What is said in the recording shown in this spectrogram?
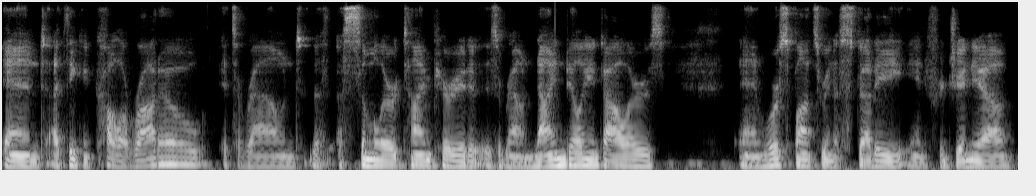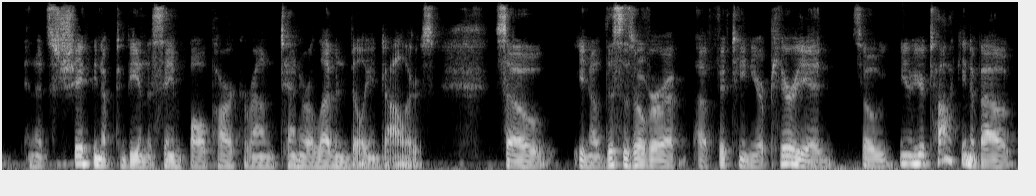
and I think in Colorado, it's around a similar time period is around $9 billion. And we're sponsoring a study in Virginia, and it's shaping up to be in the same ballpark around 10 or 11 billion dollars. So, you know, this is over a, a 15 year period. So, you know, you're talking about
